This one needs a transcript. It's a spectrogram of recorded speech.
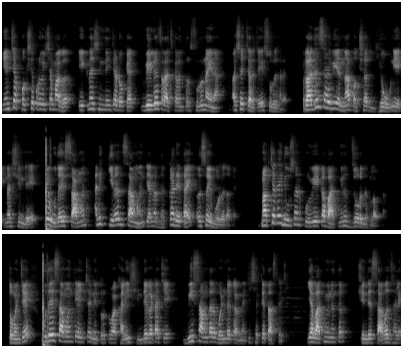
यांच्या पक्षप्रवेशामागं एकनाथ शिंदेच्या डोक्यात वेगळंच राजकारण तर सुरू नाही ना अशा चर्चाही सुरू झाल्या राजन साळवी यांना पक्षात घेऊन एकनाथ शिंदे हे उदय सामंत आणि किरण सामंत यांना धक्का देत आहेत असंही बोललं जात आहे मागच्या काही दिवसांपूर्वी एका बातमीनं जोर धरला होता. तो म्हणजे उदय सामंत यांच्या नेतृत्वाखाली शिंदे गटाचे वीस आमदार बंड करण्याची शक्यता असल्याची. या बातमीनंतर शिंदे सावध झाले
